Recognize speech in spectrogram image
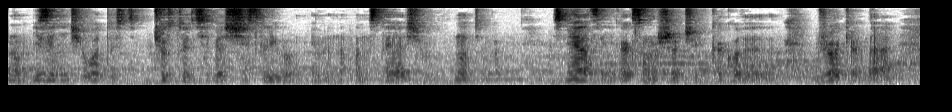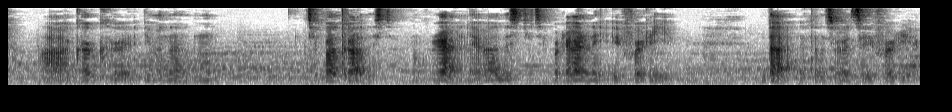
ну, из-за ничего, то есть чувствовать себя счастливым именно по-настоящему. Ну, типа, смеяться не как сумасшедший, как вот этот Джокер, да, а как именно, ну, типа от радости, ну, реальной радости, типа реальной эйфории. Да, это называется эйфория.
